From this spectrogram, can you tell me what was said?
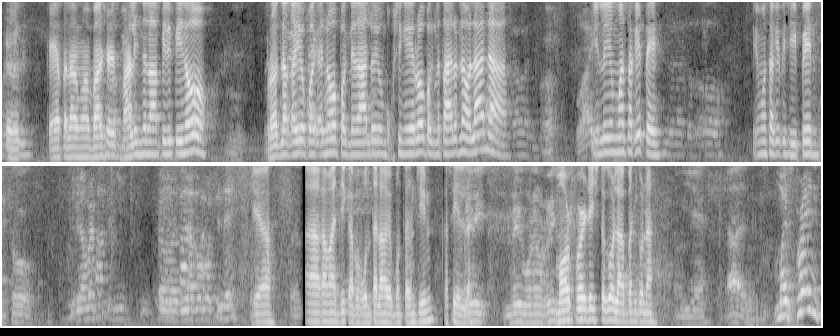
Kaya, kaya talaga mga bashers, mahalin nyo lang ang Pilipino. Proud lang kayo pag ano, pag nanalo yung boksingero, pag natalo na, wala na. Yun lang yung masakit eh. Yung masakit isipin. Hindi na work. Uh, di ka pa work today? Yeah. Ah, ka-magic, ah, papunta lang kami punta ng gym. Kasi last, May, may one more 4 days to go, laban ko na. My friend,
